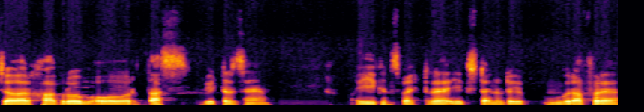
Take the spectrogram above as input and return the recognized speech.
चार खाकरोब और दस वेटर्स हैं। एक इंस्पेक्टर है एक स्टेनोग्राफर है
